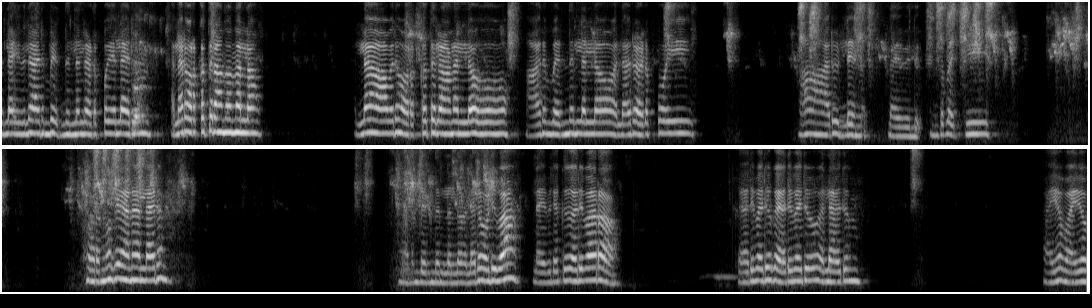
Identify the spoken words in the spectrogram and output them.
ഇത് ലൈവിൽ ആരും വരുന്നില്ലല്ലോ. അവിടെ പോയി എല്ലാവരും എല്ലാവരും ഉറക്കത്തിലാന്ന് തോന്നല്ലോ എല്ലാവരും ഉറക്കത്തിലാണല്ലോ. ആരും വരുന്നില്ലല്ലോ. എല്ലാരും അവിടെ പോയി? ആ ആരും ഇല്ല ഇന്ന് ലൈവിൽ എന്ത് പറ്റി? ഉറങ്ങുകയാണ് എല്ലാവരും ആരും വരുന്നില്ലല്ലോ. എല്ലാവരും ഓടിവാ ലൈവിലേക്ക് കയറി വാറോ കയറി വരൂ കയറി വരൂ എല്ലാവരും. അയ്യോ അയ്യോ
